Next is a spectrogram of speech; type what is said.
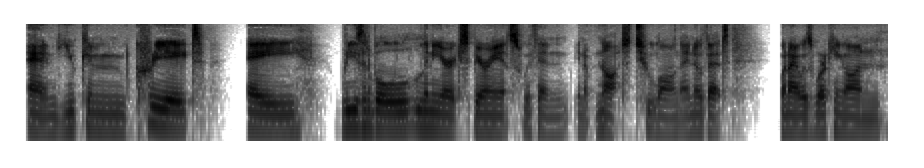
and you can create a reasonable linear experience within you know not too long. I know that when i was working on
